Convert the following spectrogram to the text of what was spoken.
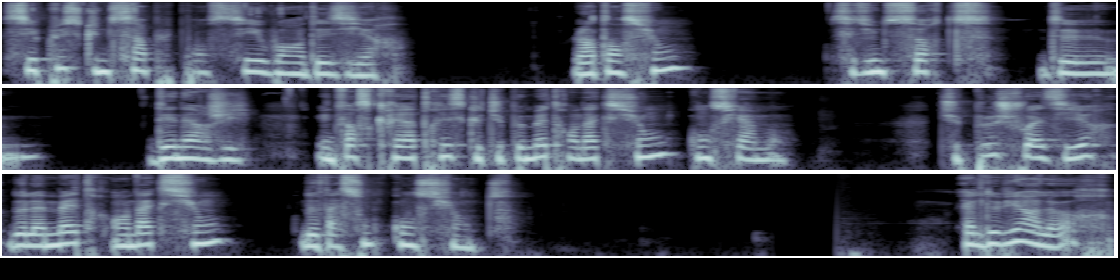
C'est plus qu'une simple pensée ou un désir. L'intention, c'est une sorte de d'énergie, une force créatrice que tu peux mettre en action consciemment. Tu peux choisir de la mettre en action de façon consciente. Elle devient alors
